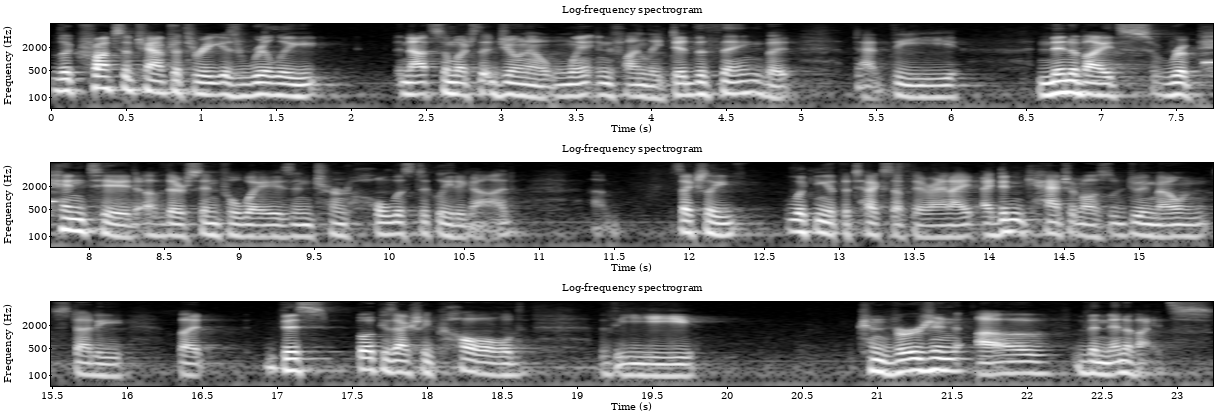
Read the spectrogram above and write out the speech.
the crux of chapter 3 is really not so much that Jonah went and finally did the thing, but that the Ninevites repented of their sinful ways and turned holistically to God. Um, it's actually looking at the text up there, and I, I didn't catch it when I was doing my own study, but this book is actually called The Conversion of the Ninevites,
